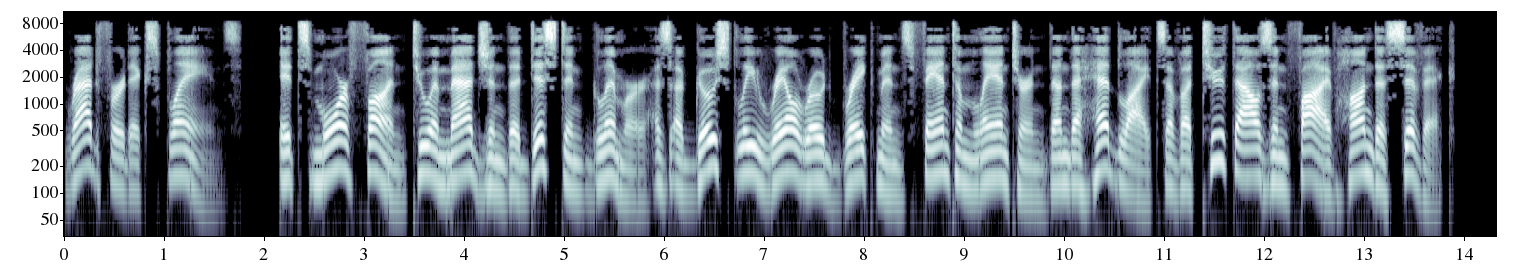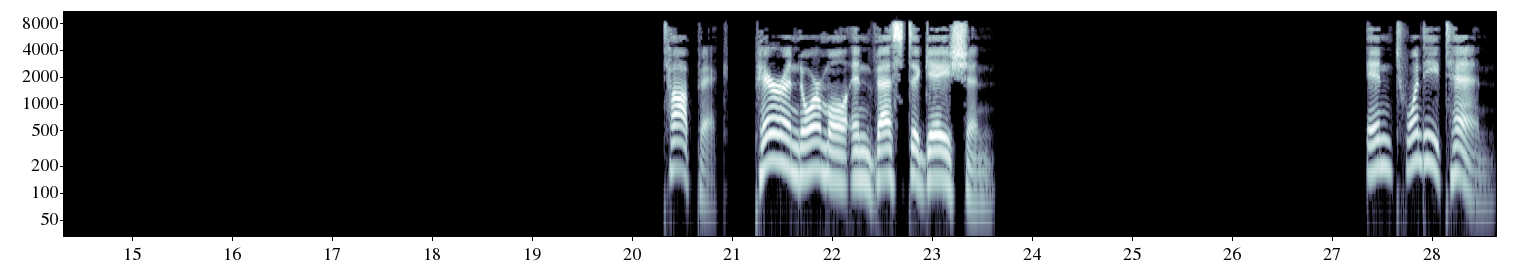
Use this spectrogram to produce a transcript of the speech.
Radford explains, it's more fun to imagine the distant glimmer as a ghostly railroad brakeman's phantom lantern than the headlights of a 2005 Honda Civic. Paranormal investigation In 2010,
